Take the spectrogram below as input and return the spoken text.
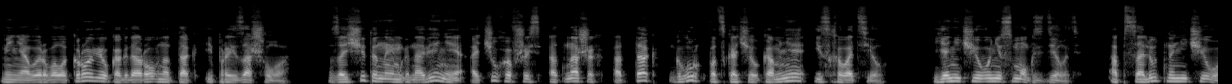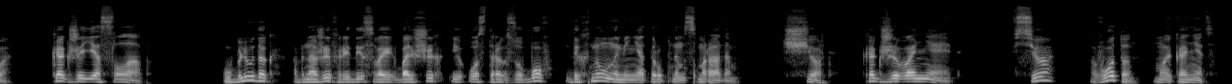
Меня вырвало кровью, когда ровно так и произошло. За считанные мгновения, очухавшись от наших атак, Глурк подскочил ко мне и схватил. Я ничего не смог сделать. Абсолютно ничего. Как же я слаб. Ублюдок, обнажив ряды своих больших и острых зубов, дыхнул на меня трупным смрадом. Черт, как же воняет. Все? Вот он, мой конец.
